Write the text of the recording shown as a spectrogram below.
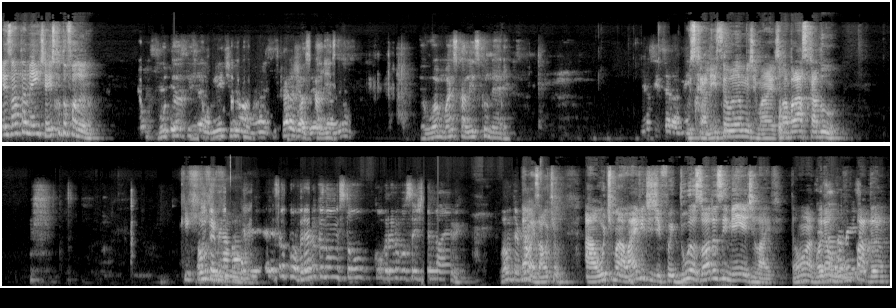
exatamente, é isso que eu tô falando. Eu, Eu, puta, sinceramente, não, esses caras já Lista. né? eu amo mais Calice que o Nery. Eu, O sinceramente, Scalista eu amo demais. Um abraço, Cadu. Que, que, Vamos terminar a live. Eles estão cobrando que eu não estou cobrando vocês de terminar a live. Vamos terminar? Não, mas a última, a última live, Didi, foi duas horas e meia de live. Então agora é um novo Exatamente. padrão.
